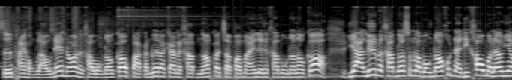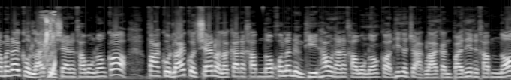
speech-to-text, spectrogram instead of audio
เซิร์ฟไทยของเราแน่นอนนะครับวงน้องก็ฝากกันด้วยละกันนะครับเนาะก็จะประมาณเลยนะครับวงน้องเราก็อย่าลืมนะครับเนาะสำหรับวงน้องคนไหนที่เข้ามาแล้วยังไม่ได้กดไลค์กดแชร์นะครับวงน้องก็ฝากกดไลค์กดแชร์หน่อยละกันนะครับเนาะคนละหนึ่งทีเท่านั้นนะครับวงน้องก่อนที่จะจากลากันไปด้วยนะครับเนาะ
